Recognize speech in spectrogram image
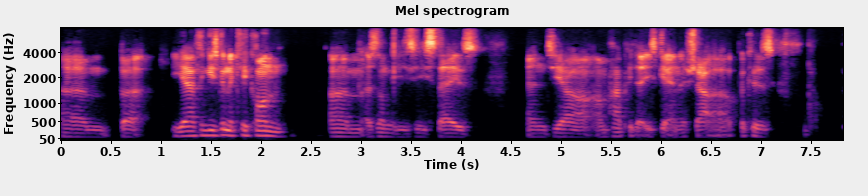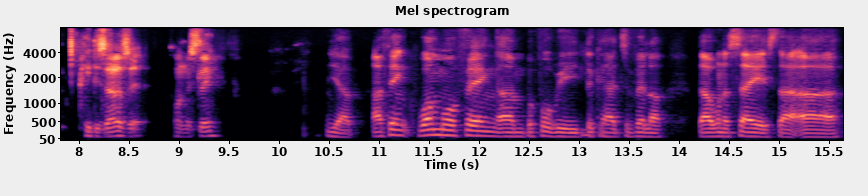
Um, but yeah, I think he's going to kick on um, as long as he stays. And yeah, I'm happy that he's getting a shout out because he deserves it. Honestly. Yeah, I think one more thing um, before we look ahead to Villa that I want to say is that uh,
